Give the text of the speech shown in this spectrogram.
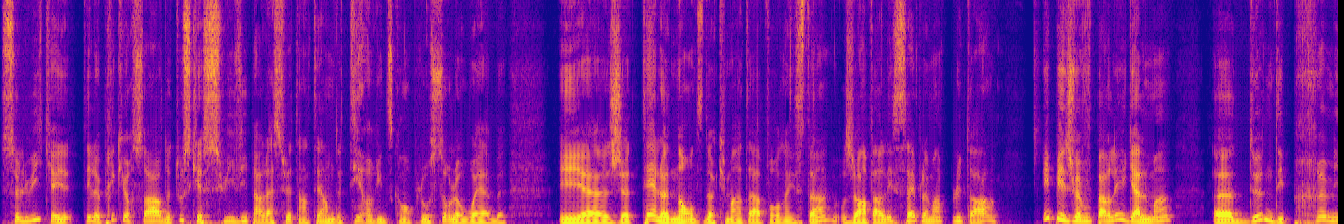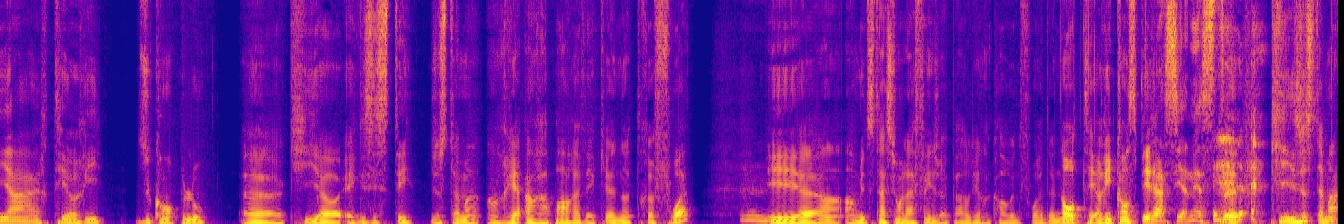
celui qui a été le précurseur de tout ce qui a suivi par la suite en termes de théorie du complot sur le web. Et euh, je tais le nom du documentaire pour l'instant. Je vais en parler simplement plus tard. Et puis, je vais vous parler également euh, d'une des premières théories du complot qui a existé justement en, rapport avec notre foi. Mhm. Et euh, en, en méditation à la fin, je vais parler encore une fois d'une autre théorie conspirationniste euh, qui est justement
